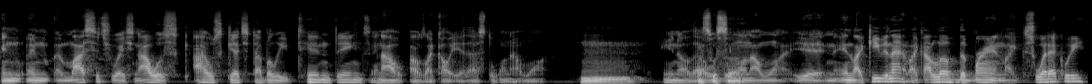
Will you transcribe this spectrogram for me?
In, in in my situation, I was I was sketched, I believe, ten things, and I I was like, oh yeah, that's the one I want. You know, that That's was the up. one I want. Yeah, and, and like even that, like I love the brand, like Sweat Equity.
